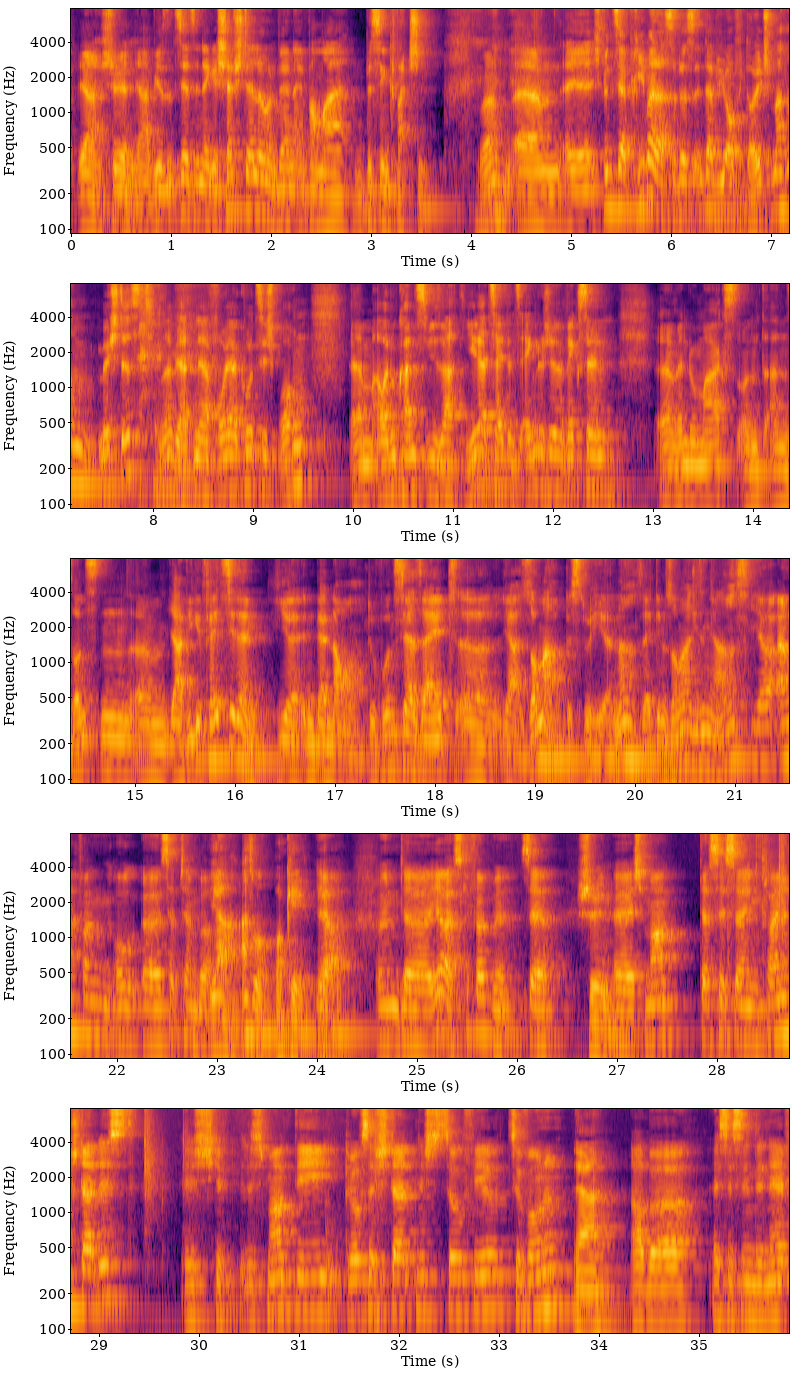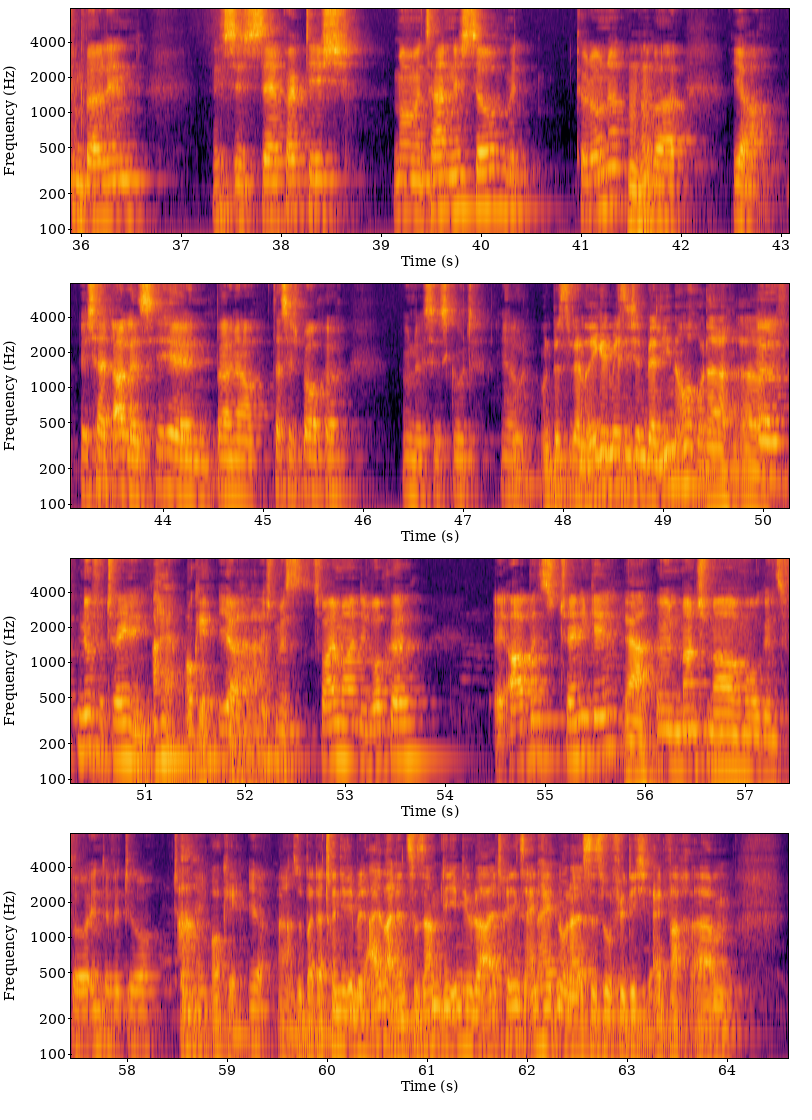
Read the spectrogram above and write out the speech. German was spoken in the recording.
ja. ja, schön. Ja, wir sitzen jetzt in der Geschäftsstelle und werden einfach mal ein bisschen quatschen. Ja? ähm, äh, ich finde es ja prima, dass du das Interview auf Deutsch machen möchtest. Ne? Wir hatten ja vorher kurz gesprochen, ähm, aber du kannst, wie gesagt, jederzeit ins Englische wechseln, äh, wenn du magst. Und ansonsten, ähm, ja, wie gefällt es dir denn hier in Bernau? Du wohnst ja seit äh, ja, Sommer bist du hier, ne? Seit dem Sommer diesen Jahres? Ja, Anfang äh, September. Ja, achso, okay. Ja. ja. Und äh, ja, es gefällt mir sehr. Schön. Äh, ich mag, dass es eine kleine Stadt ist. Ich, ich mag die große Stadt nicht so viel zu wohnen. Ja. Aber es ist in der Nähe von Berlin. Es ist sehr praktisch. Momentan nicht so mit Corona, mhm. aber ja, ich habe alles hier in Bernau, das ich brauche. Und es ist gut. Ja. Cool. Und bist du dann regelmäßig in Berlin auch? Oder, äh? Äh, nur für Training. Ach ja, okay. Ja, ja. ich muss zweimal die Woche äh, abends Training gehen ja. und manchmal morgens für Individualtraining. Ah, okay. Ja. Ah, super. Da trainiert ihr mit Alba dann zusammen die Individualtrainingseinheiten oder ist es so für dich einfach. Ähm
